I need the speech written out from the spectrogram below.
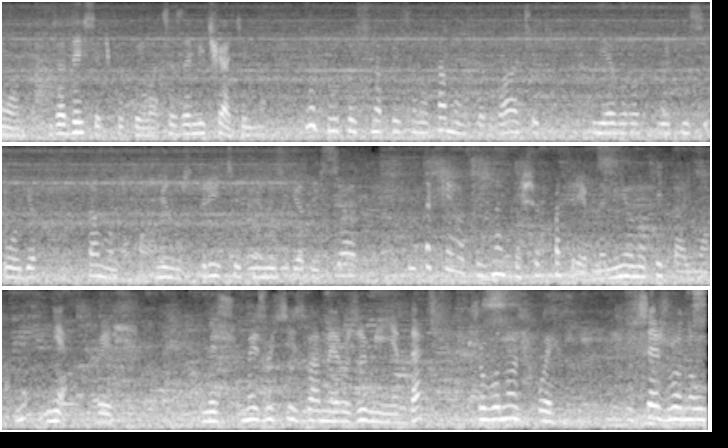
О, за 10 купила, це замечательно. Ну тут ось написано, там он по 20 євро якийсь одяг, там он мінус 30, мінус 50. Ну таке от, знаєте, що потрібне. Мені воно Китай. Ну, ні, ви ж, ми ж, ми ж усі з вами розуміємо, да? що воно ж, ой, все ж воно у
